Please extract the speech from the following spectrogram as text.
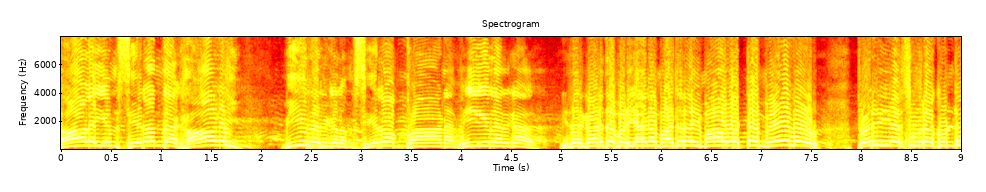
காலையும் சிறந்த காலை வீரர்களும் சிறப்பான வீரர்கள். இதற்கு அடுத்தபடியாக மதுரை மாவட்டம் மேலூர் பெரிய சூரகுண்டு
